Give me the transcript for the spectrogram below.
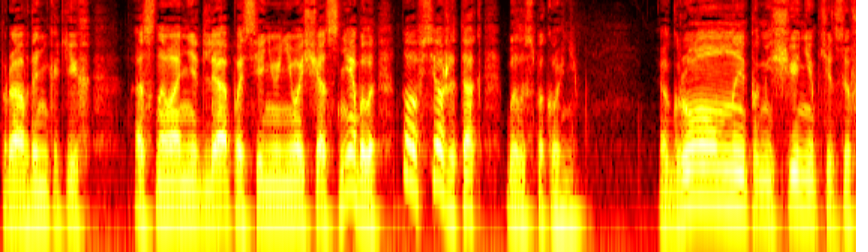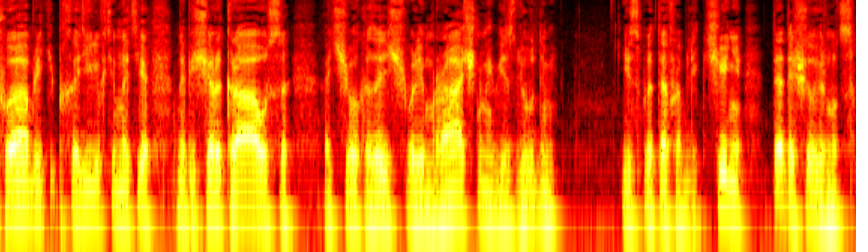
Правда, никаких оснований для опасения у него сейчас не было, но все же так было спокойнее. Огромные помещения птицефабрики походили в темноте на пещеры Крауса, отчего казались более мрачными безлюдными. Испытав облегчение, Тед решил вернуться.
